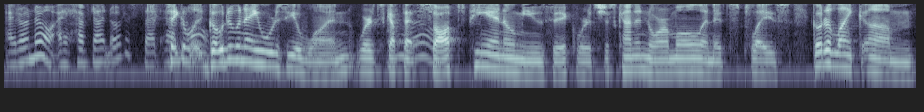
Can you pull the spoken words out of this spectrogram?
I don't know. I have not noticed that. Take at a all. look. Go to an Eorzea one where it's got I that will. soft piano music where it's just kind of normal and it's plays. Go to like um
